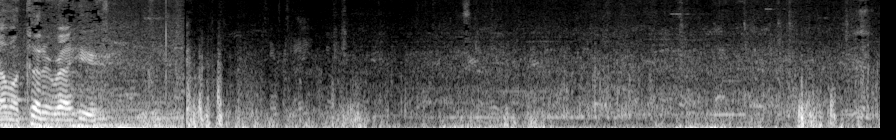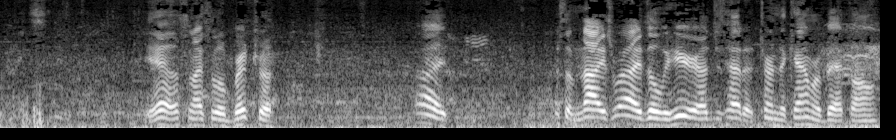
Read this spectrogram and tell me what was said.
Right, I'm gonna cut it right here. Yeah, that's a nice little bread truck. All right, there's some nice rides over here. I just had to turn the camera back on.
